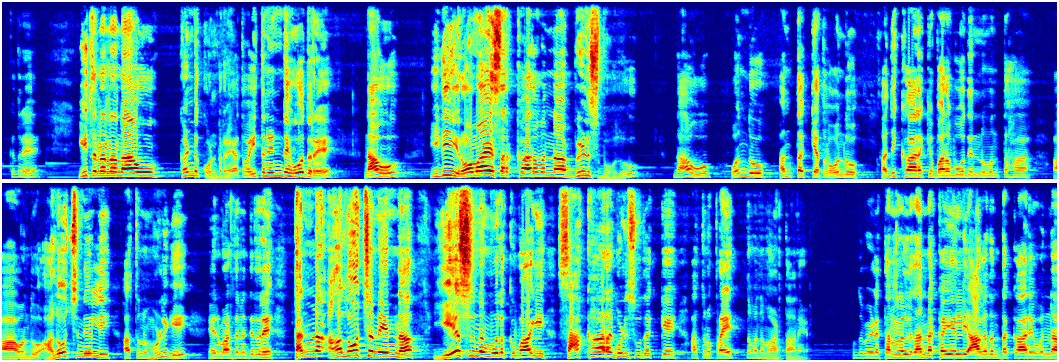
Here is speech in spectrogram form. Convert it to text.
ಯಾಕಂದರೆ ಈತನನ್ನು ನಾವು ಕಂಡುಕೊಂಡ್ರೆ ಅಥವಾ ಈತನ ಹಿಂದೆ ಹೋದರೆ ನಾವು ಇಡೀ ರೋಮಾಯ ಸರ್ಕಾರವನ್ನು ಬೀಳಿಸಬಹುದು. ನಾವು ಒಂದು ಹಂತಕ್ಕೆ ಅಥವಾ ಒಂದು ಅಧಿಕಾರಕ್ಕೆ ಬರಬಹುದೆನ್ನುವಂತಹ ಆ ಒಂದು ಆಲೋಚನೆಯಲ್ಲಿ ಆತನು ಮುಳುಗಿ ಏನು ಮಾಡ್ತಾನೆ ಅಂತ ಹೇಳಿದ್ರೆ ತನ್ನ ಆಲೋಚನೆಯನ್ನು ಯೇಸುವಿನ ಮೂಲಕವಾಗಿ ಸಾಕಾರಗೊಳಿಸುವುದಕ್ಕೆ ಆತನು ಪ್ರಯತ್ನವನ್ನು ಮಾಡ್ತಾನೆ. ಒಂದು ವೇಳೆ ತನ್ನಲ್ಲಿ ತನ್ನ ಕೈಯಲ್ಲಿ ಆಗದಂಥ ಕಾರ್ಯವನ್ನು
